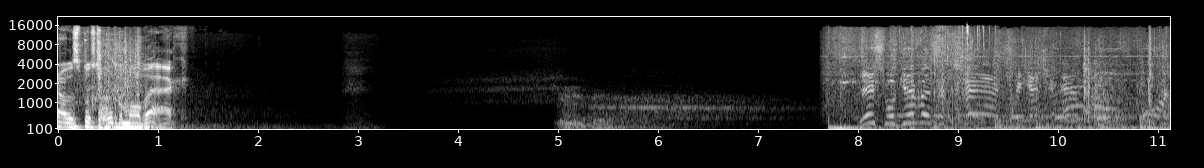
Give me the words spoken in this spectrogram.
Thought I was supposed to hold them all back. This will give us a chance to get to Hercule's Fort.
